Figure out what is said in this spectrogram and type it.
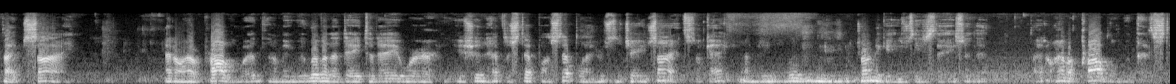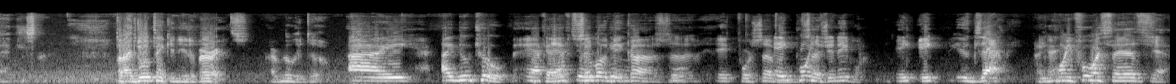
type sign, I don't have a problem with. I mean, we live in a day today where you shouldn't have to step on step ladders to change signs, okay? I mean, we're in electronic age these days, and that, I don't have a problem with that standing sign. But I do think you need a variance, I really do. I, I do too. Af- Okay, After simply looking. because uh, eight four seven Eight point- says you need one. Eight, eight, exactly. Eight Okay. point four says Yeah.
